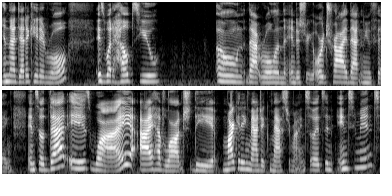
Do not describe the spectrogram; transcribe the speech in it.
in that dedicated role is what helps you own that role in the industry or try that new thing. And so that is why I have launched the Marketing Magic Mastermind. So it's an intimate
